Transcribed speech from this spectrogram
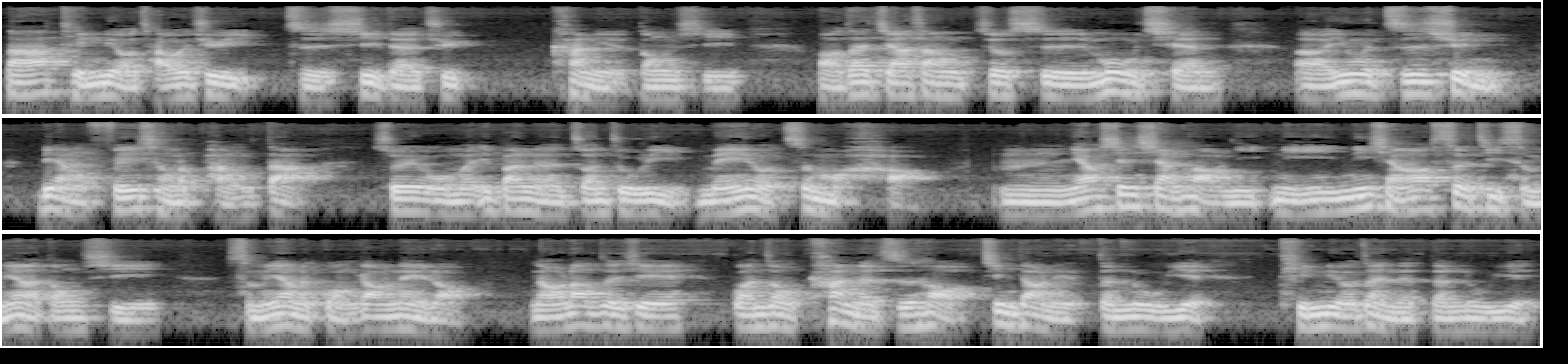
那他停留才会去仔细的去看你的东西。好，再加上就是目前，呃，因为资讯量非常的庞大，所以我们一般人的专注力没有这么好。嗯，你要先想好你，你你想要设计什么样的东西，什么样的广告内容，然后让这些观众看了之后进到你的登录页，停留在你的登录页。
